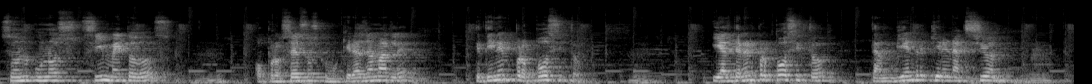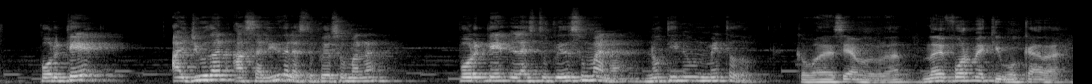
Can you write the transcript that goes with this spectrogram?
son unos, sí, métodos o procesos, como quieras llamarle, que tienen propósito. Y al tener propósito, también requieren acción. Porque ayudan a salir de la estupidez humana. Porque la estupidez humana no tiene un método. Como decíamos, ¿verdad? No hay forma equivocada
